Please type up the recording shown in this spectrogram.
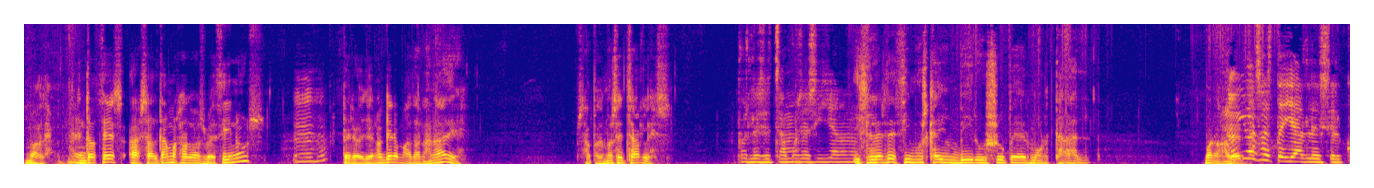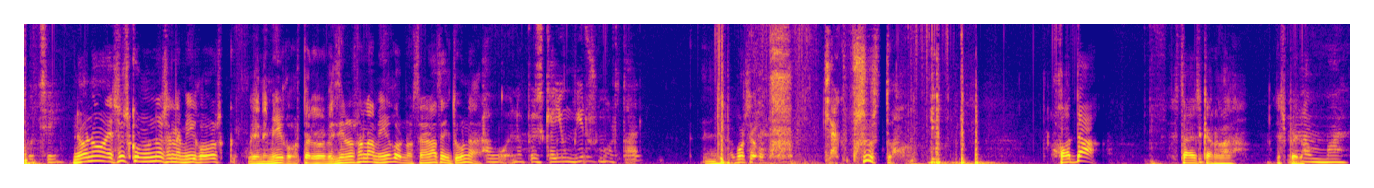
Vale, entonces asaltamos a los vecinos, pero yo no quiero matar a nadie. O sea, podemos echarles. Pues les echamos así ya no nos... ¿Y si les decimos que hay un virus súper mortal? Bueno, a No ver. ibas a estallarles el coche. No, no, eso es con unos enemigos. Enemigos, pero los vecinos son amigos, nos traen aceitunas. Ah, bueno, pero es que hay un virus mortal. Ya, pues, uf, ya, susto. J. Está descargada. Espero. Menos mal.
